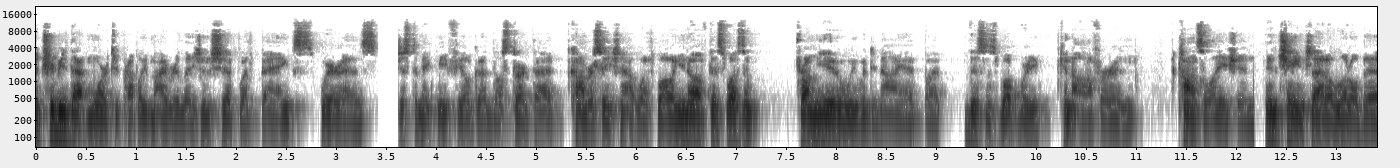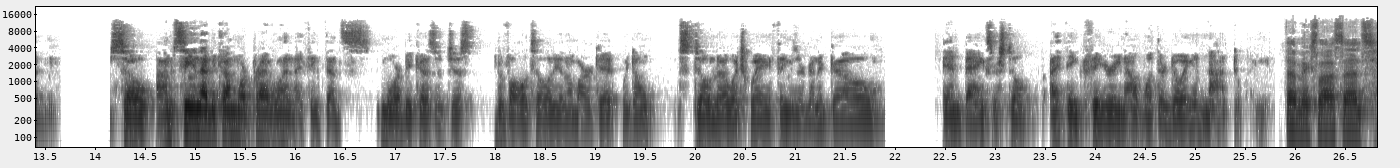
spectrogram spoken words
attribute that more to probably my relationship with banks, whereas just to make me feel good, they'll start that conversation out with, well, you know, if this wasn't from you, we would deny it, but this is what we can offer in consolation and change that a little bit. So I'm seeing that become more prevalent. I think that's more because of just the volatility in the market. We don't still know which way things are going to go. And banks are still, I think, figuring out what they're doing and not doing. That makes a lot of sense.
